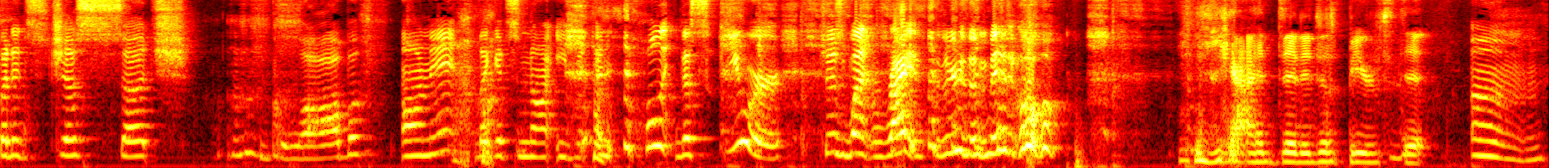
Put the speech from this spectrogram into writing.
but it's just such glob on it. Like it's not even and holy the skewer just went right through the middle. yeah, it did. It just pierced it. Um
